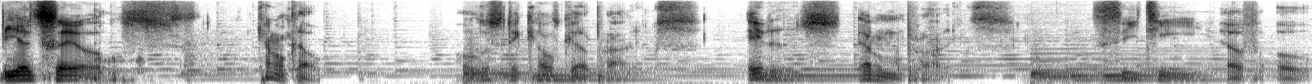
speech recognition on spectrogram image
Beard Sales, Kennel Kelp, Holistic Healthcare Products, ADAS Animal Products, CTFO,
